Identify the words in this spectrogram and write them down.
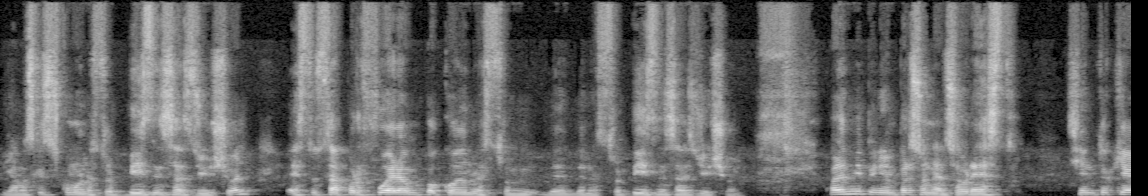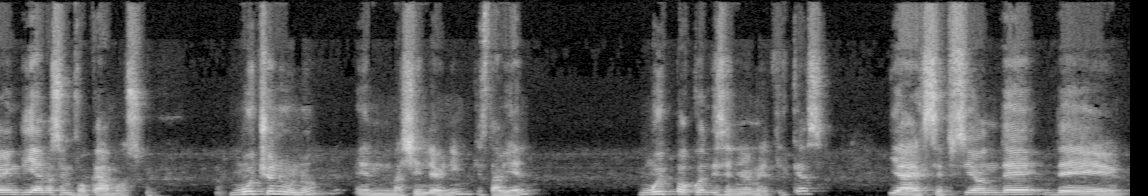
Digamos que eso es como nuestro business as usual. Esto está por fuera un poco de nuestro, de nuestro business as usual. ¿Cuál es mi opinión personal sobre esto? Siento que hoy en día nos enfocamos mucho en uno, en Machine Learning, que está bien, muy poco en diseño de métricas y a excepción de,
